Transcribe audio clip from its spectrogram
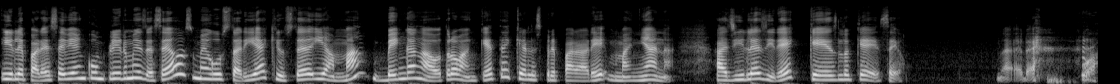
y le parece bien cumplir mis deseos, me gustaría que usted y Amán vengan a otro banquete que les prepararé mañana. Allí les diré qué es lo que deseo. La verdad. Guau.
